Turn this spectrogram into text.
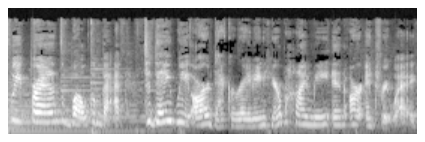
sweet friends, welcome back. Today we are decorating here behind me in our entryway.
